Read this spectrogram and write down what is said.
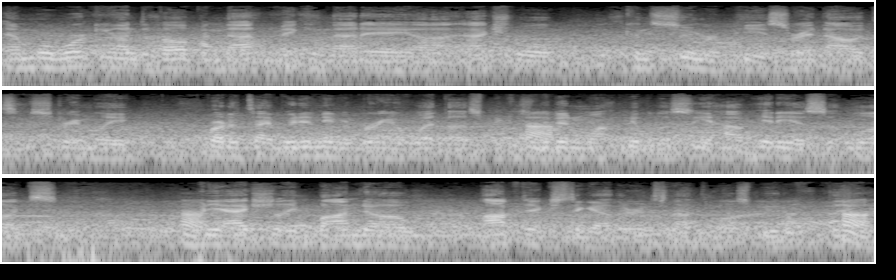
and we're working on developing that, and making that a uh, actual consumer piece. Right now, it's extremely prototype. We didn't even bring it with us because Huh. we didn't want people to see how hideous it looks. When you actually bondo optics together, it's not the most beautiful thing. Huh.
